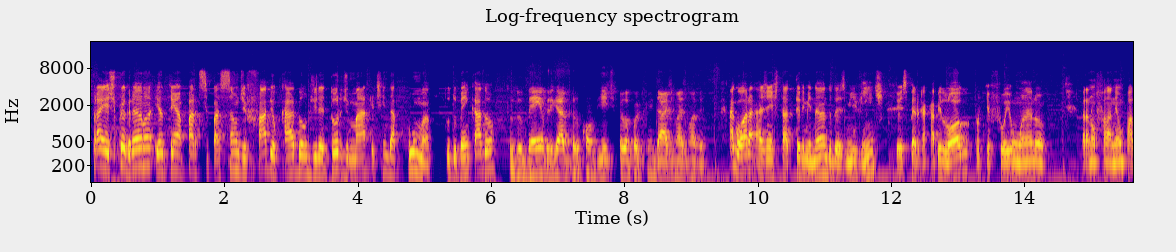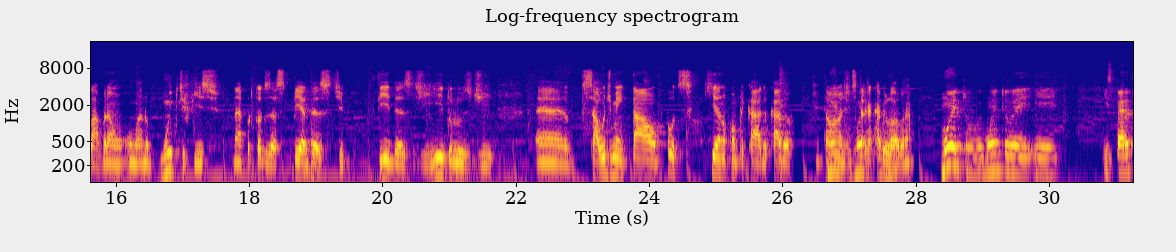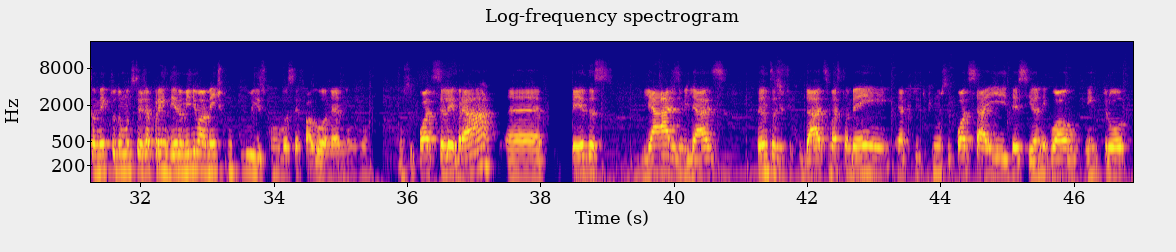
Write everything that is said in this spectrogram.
Para este programa, eu tenho a participação de Fábio Cado, diretor de marketing da Puma. Tudo bem, Cado? Tudo bem, obrigado pelo convite, pela oportunidade mais uma vez. Agora a gente está terminando 2020. Eu espero que acabe logo, porque foi um ano, para não falar nenhum palavrão, um ano muito difícil, né? Por todas as perdas de vidas, de ídolos, de é, saúde mental. Putz, que ano complicado, Cado. Então muito, a gente espera que acabe logo, né? Muito, muito, e, e, espero também que todo mundo esteja aprendendo minimamente com tudo isso, como você falou, né? Não, não se pode celebrar é, perdas, milhares e milhares, tantas dificuldades, mas também acredito que não se pode sair desse ano igual entrou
